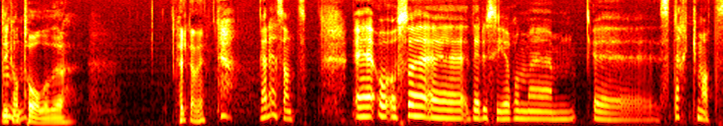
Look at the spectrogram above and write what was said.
De kan Mhm. tåle det. Helt enig. Ja, det er sant. Eh, og også eh, det du sier om eh, eh, sterk mat,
